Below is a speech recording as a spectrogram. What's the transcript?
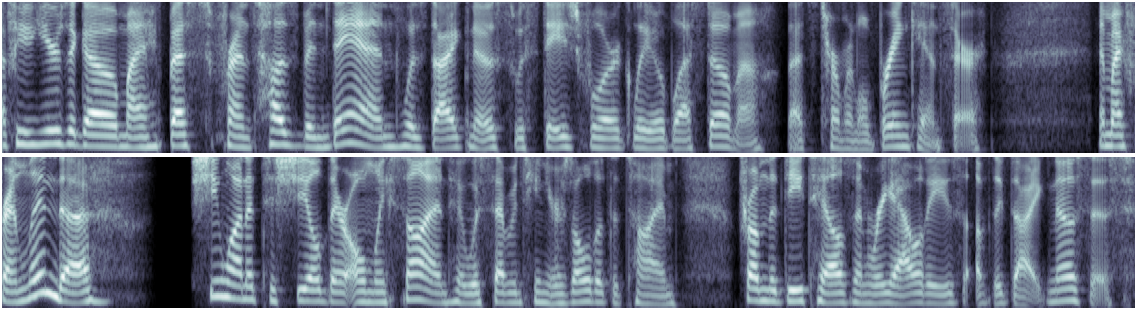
A few years ago, my best friend's husband, Dan, was diagnosed with stage 4 glioblastoma. That's terminal brain cancer. And my friend Linda, she wanted to shield their only son, who was 17 years old at the time, from the details and realities of the diagnosis.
